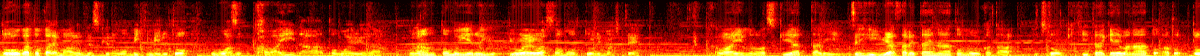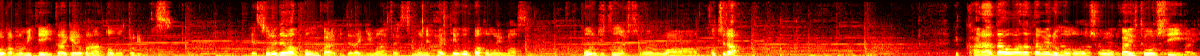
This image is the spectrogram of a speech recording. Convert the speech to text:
動画とかでもあるんですけども、見てみると思わず可愛いなぁと思えるような、もう何とも言えぬ弱々さを持っておりまして、可愛いものが好きであったり、ぜひ癒されたいなと思う方、一度お聞きいただければなと、あと動画も見ていただければなと思っております。それでは今回いただきました質問に入っていこうかと思います。本日の質問はこちら。体を温めるものを紹介してほしい。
